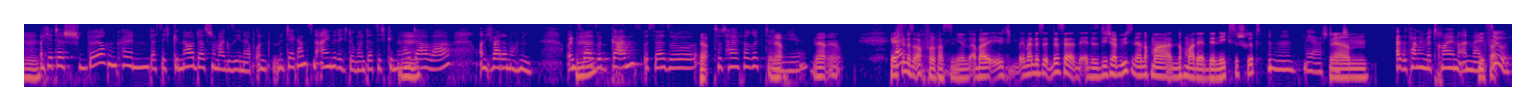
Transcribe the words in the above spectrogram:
Mhm. und ich hätte schwören können, dass ich genau das schon mal gesehen habe und mit der ganzen Einrichtung und dass ich genau Mhm. da war und ich war da noch nie. Und es war so ganz, es war so Ja. total verrückt irgendwie. Ja, ja. Ja, ich Weißt- finde das auch voll faszinierend. Aber ich, ich meine, das, das, ist ja- das Déjà-vu ist ja nochmal noch mal der, der nächste Schritt. Mhm. Ja, stimmt. Ähm, also fangen wir mit Träumen an, wir, meinst fa- du?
